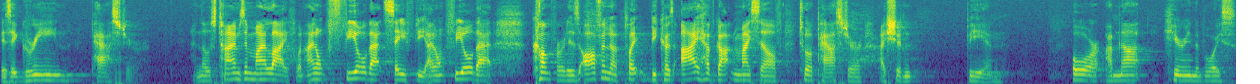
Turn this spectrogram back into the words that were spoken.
is a green pasture. And those times in my life when I don't feel that safety, I don't feel that comfort, is often a place because I have gotten myself to a pasture I shouldn't be in. Or I'm not hearing the voice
